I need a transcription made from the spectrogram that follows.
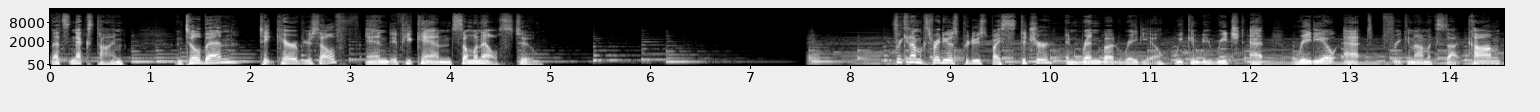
That's next time. Until then, take care of yourself, and if you can, someone else too. Freakonomics Radio is produced by Stitcher and Renbud Radio. We can be reached at radio at freakonomics.com.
